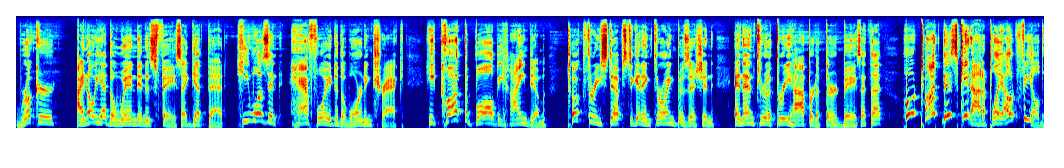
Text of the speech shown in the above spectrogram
Rooker. I know he had the wind in his face. I get that. He wasn't halfway to the warning track. He caught the ball behind him, took three steps to getting throwing position, and then threw a three hopper to third base. I thought, who taught this kid how to play outfield?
